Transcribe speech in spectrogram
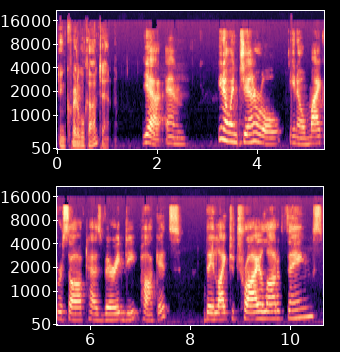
incredible mm-hmm. content. Yeah, and you know, in general, you know, Microsoft has very deep pockets. They like to try a lot of things.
